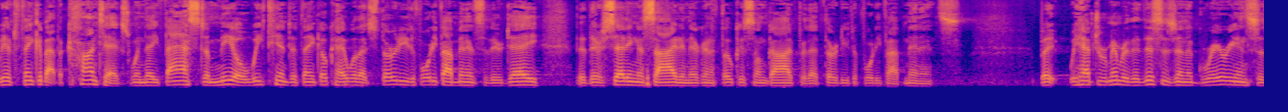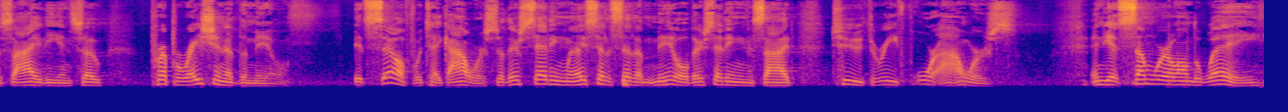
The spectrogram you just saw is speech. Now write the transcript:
We have to think about the context. When they fast a meal, we tend to think, okay, well, that's 30 to 45 minutes of their day that they're setting aside and they're going to focus on God for that 30 to 45 minutes. But we have to remember that this is an agrarian society, and so preparation of the meal itself would take hours. So they're setting, when they set a, set a meal, they're setting aside two, three, four hours. And yet, somewhere along the way,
